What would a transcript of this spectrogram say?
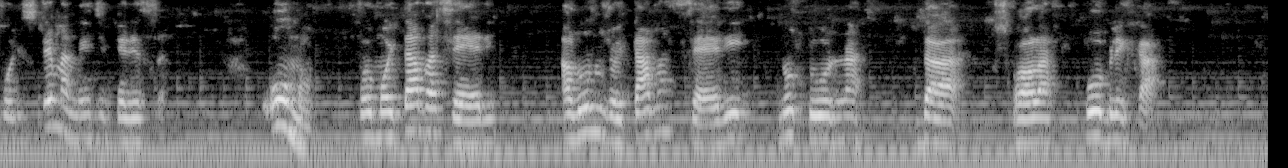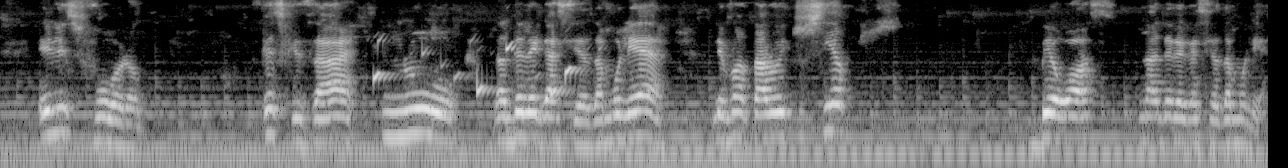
foram extremamente interessantes. Uma foi uma oitava série, alunos de oitava série noturna da escola pública. Eles foram pesquisar no, na delegacia da mulher, levantaram 800 BOs na delegacia da mulher.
